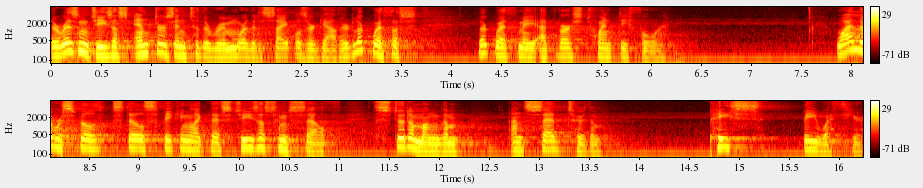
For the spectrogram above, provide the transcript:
The risen Jesus enters into the room where the disciples are gathered. Look with us. Look with me at verse 24. While they were still speaking like this, Jesus himself stood among them and said to them, Peace be with you.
